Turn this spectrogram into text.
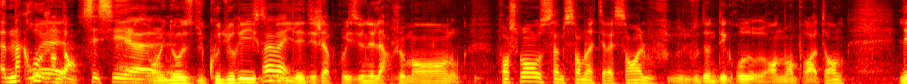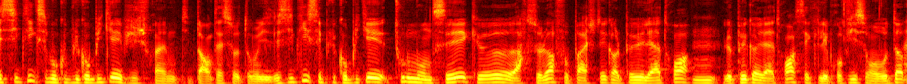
Euh, macro, j'entends. C'est, Elles ont une hausse du coût du risque, mais il est déjà provisionné largement. Donc, franchement, ça me semble intéressant. Elle vous, elle vous donne des gros rendements pour attendre. Les cycliques, c'est beaucoup plus compliqué. Et puis, je ferai une petite parenthèse sur l'automobile. Les cycliques, c'est plus compliqué. Tout le monde sait que Arcelor, faut pas acheter quand le PE est à 3. Mm. Le PE, quand il est à 3, c'est que les profits sont au top.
